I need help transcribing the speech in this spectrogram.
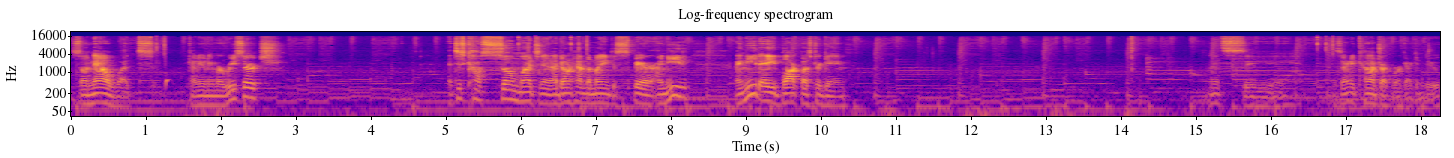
So now what? Can I do any more research? It just costs so much and I don't have the money to spare. I need I need a blockbuster game. Let's see. Is there any contract work I can do?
